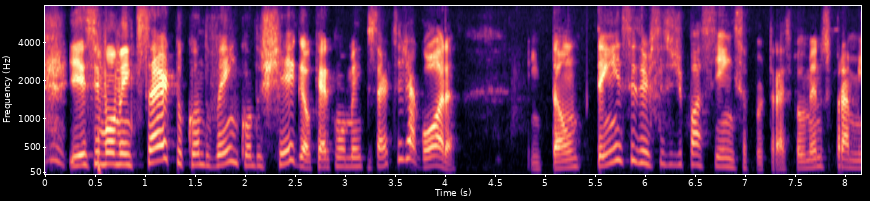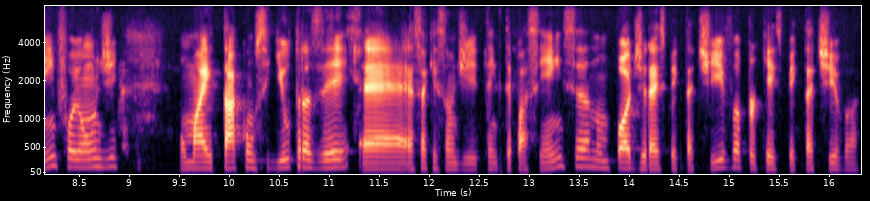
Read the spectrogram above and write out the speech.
E esse momento certo, quando vem, quando chega, eu quero que o momento certo seja agora. Então tem esse exercício de paciência por trás. Pelo menos para mim foi onde o Maitá conseguiu trazer é, essa questão de tem que ter paciência, não pode gerar expectativa, porque a expectativa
